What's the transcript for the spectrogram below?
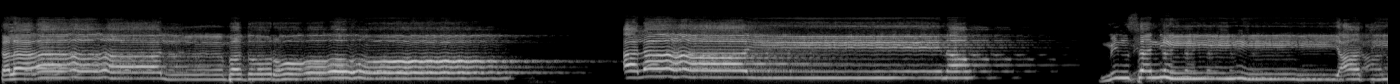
Talal Badr. আলাইনা মিন সানিয়াতি।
